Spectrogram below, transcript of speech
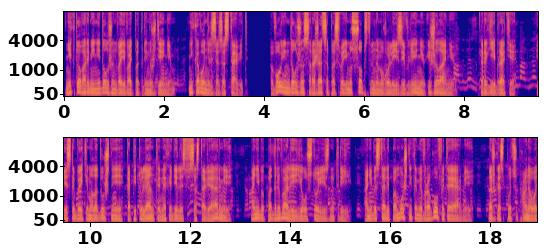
Никто в армии не должен воевать под принуждением, никого нельзя заставить. Воин должен сражаться по своему собственному волеизъявлению и желанию. Дорогие братья, если бы эти малодушные капитулянты находились в составе армии, они бы подрывали ее устои изнутри. Они бы стали помощниками врагов этой армии. Наш Господь Субхану Ва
